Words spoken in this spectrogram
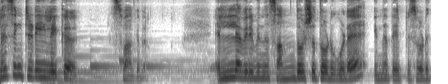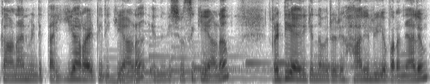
ബ്ലെസ്സിങ് ടുഡേയിലേക്ക് സ്വാഗതം. എല്ലാവരും ഇന്ന് സന്തോഷത്തോടുകൂടെ ഇന്നത്തെ എപ്പിസോഡ് കാണാൻ വേണ്ടി തയ്യാറായിട്ടിരിക്കുകയാണ് എന്ന് വിശ്വസിക്കുകയാണ്. റെഡി ആയിരിക്കുന്നവരൊരു ഹാലലുയ പറഞ്ഞാലും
